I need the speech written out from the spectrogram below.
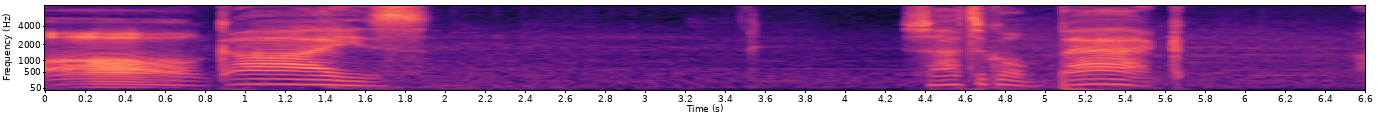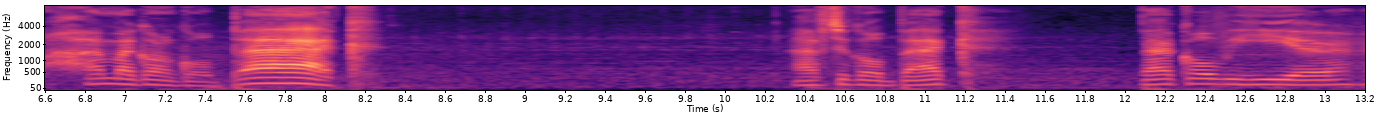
Oh, guys. So I have to go back. How am I gonna go back? I have to go back, back over here,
